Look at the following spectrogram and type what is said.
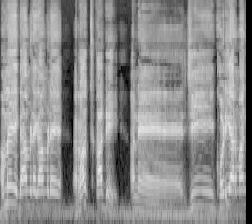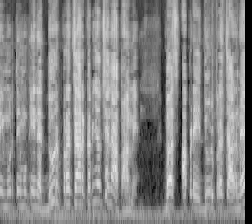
અમે ગામડે ગામડે રથ કાઢી અને જી ખોડિયારમાંની મૂર્તિ મૂકીને દૂર પ્રચાર કર્યો છે ને આ ભામે, બસ આપણે દૂર પ્રચારને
